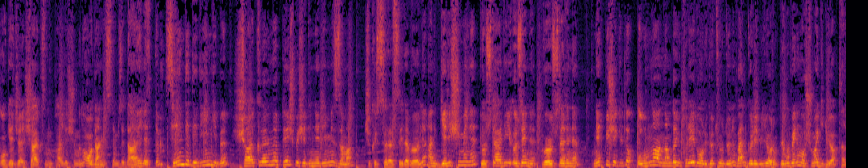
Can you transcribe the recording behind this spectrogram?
o gece şarkısının paylaşımını. Oradan listemize dahil ettim. Senin de dediğin gibi şarkılarını peş peşe dinlediğimiz zaman çıkış sırasıyla böyle hani gelişimini, gösterdiği özeni, verse'lerini net bir şekilde olumlu anlamda yukarıya doğru götürdüğünü ben görebiliyorum. Ve bu benim hoşuma gidiyor. Tabii.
